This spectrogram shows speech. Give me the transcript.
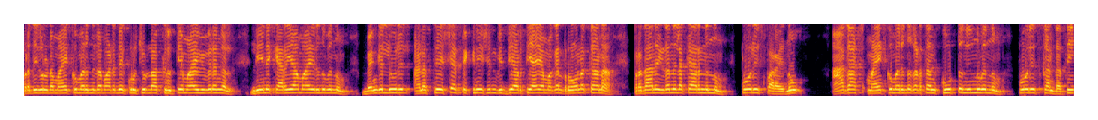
പ്രതികളുടെ മയക്കുമരുന്ന് ഇടപാടിനെ കുറിച്ചുള്ള കൃത്യമായ വിവരങ്ങൾ ലീനയ്ക്ക് അറിയാമായിരുന്നുവെന്നും ബംഗലൂരിൽ അനസ്തേഷ്യ ടെക്നീഷ്യൻ വിദ്യാർത്ഥിയായ മകൻ റോണക്കാണ് പ്രധാന ഇടനിലക്കാരനെന്നും പോലീസ് പറയുന്നു. ആകാശ് മയക്കുമരുന്ന് കടത്താൻ കൂട്ടുനിന്നുവെന്നും പോലീസ് കണ്ടെത്തി.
